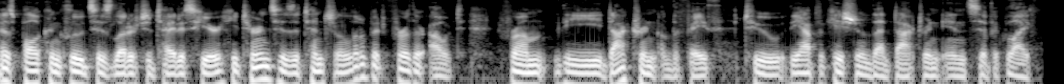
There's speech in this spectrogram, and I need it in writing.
As Paul concludes his letter to Titus here, he turns his attention a little bit further out from the doctrine of the faith to the application of that doctrine in civic life.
